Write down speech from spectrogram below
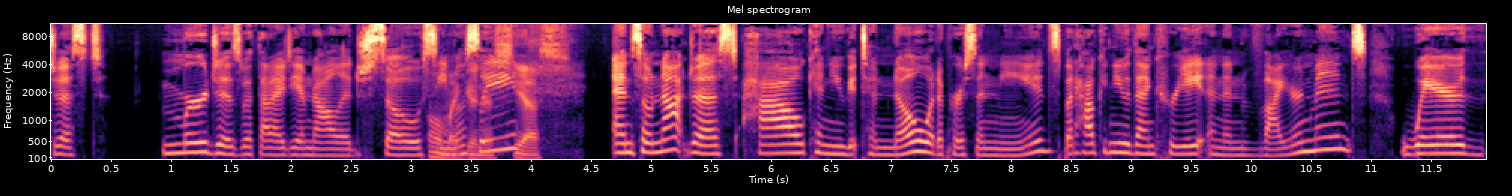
just merges with that idea of knowledge so seamlessly. Oh my goodness, yes. And so, not just how can you get to know what a person needs, but how can you then create an environment where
